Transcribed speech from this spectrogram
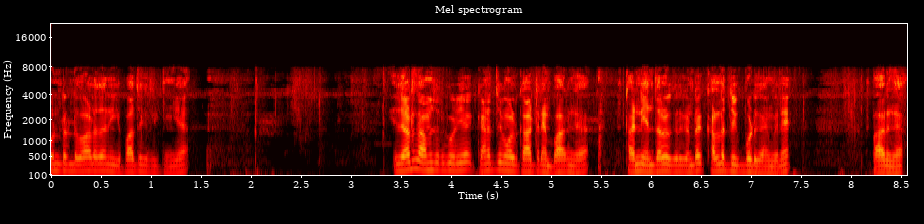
ஒன்று ரெண்டு வாழை தான் நீங்கள் பார்த்துக்கிட்டு இருக்கீங்க. இந்த இடத்துல அமைச்சிருக்கக்கூடிய கிணத்து உங்களுக்கு காட்டுறேன் பாருங்கள் தண்ணி எந்த அளவுக்கு இருக்குன்ற கள்ளத்துக்கு போட்டு காமிக்கிறேன். பாருங்கள்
